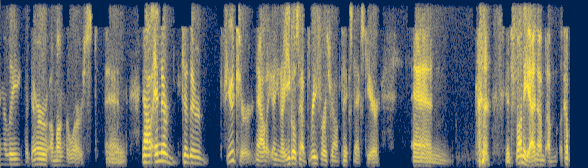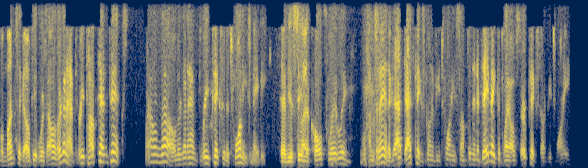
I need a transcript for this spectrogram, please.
in the league, but they're among the worst. And now, in their to their future, now that, you know Eagles have three first round picks next year, and it's funny. I know um, a couple months ago, people were saying, "Oh, they're going to have three top ten picks." Well, no, they're going to have three picks in the twenties, maybe. Have you seen But- the Colts lately? I'm saying that that, pick's going to be twenty something, and if they make the playoffs, their pick's going to be twenty.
